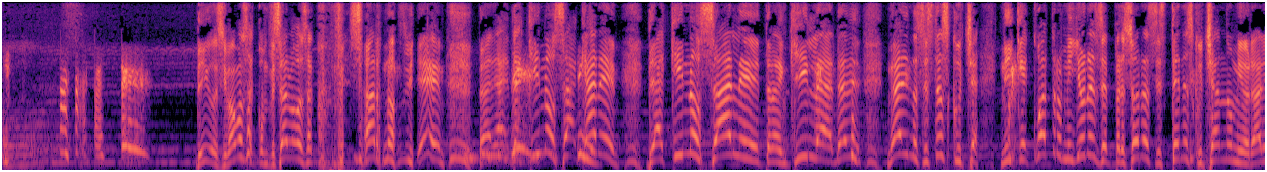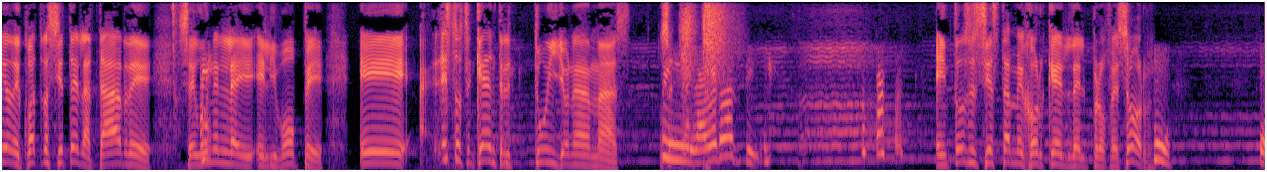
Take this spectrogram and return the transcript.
Digo, si vamos a confesar, vamos a confesarnos bien. De, aquí no sale, Karen, de aquí no sale, tranquila. Nadie, nadie nos está escuchando. Ni que cuatro millones de personas estén escuchando mi horario de 4 a 7 de la tarde, según el, el Ibope. Eh, esto se queda entre tú y yo nada más. O sea, Sí, la verdad sí. entonces sí está mejor que el del profesor. Sí. Sí.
